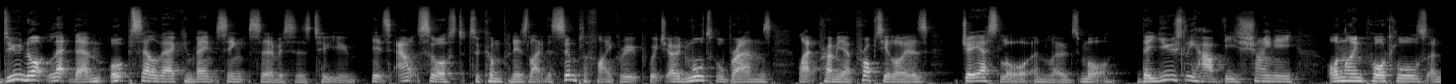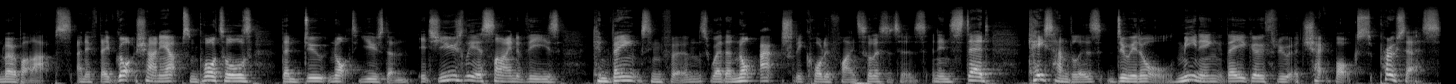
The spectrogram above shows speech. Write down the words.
do not let them upsell their conveyancing services to you. It's outsourced to companies like the Simplify Group, which own multiple brands like Premier Property Lawyers, JS Law, and loads more. They usually have these shiny online portals and mobile apps. And if they've got shiny apps and portals, then do not use them. It's usually a sign of these conveyancing firms where they're not actually qualified solicitors, and instead, case handlers do it all, meaning they go through a checkbox process,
